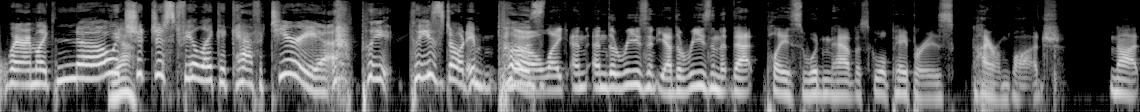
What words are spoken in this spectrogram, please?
where I'm like, no, Yeah. it should just feel like a cafeteria. please please don't impose. no, impose like, and and the reason, yeah, the reason that that place wouldn't have a school paper is Hiram Lodge, not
